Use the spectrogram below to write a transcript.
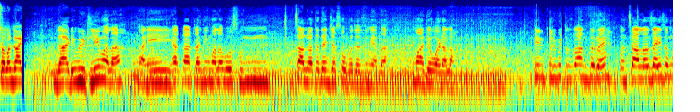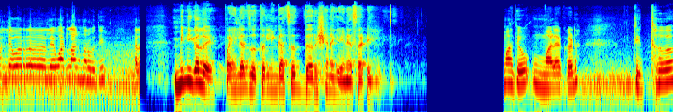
चला गाडी गाडी भेटली मला आणि ह्या काकांनी मला बसून चालू आता त्यांच्यासोबतच मी आता महादेववाडाला. तीन किलोमीटरचं अंतर आहे पण चालत जायचं म्हणल्यावर लय वाट लागणार होती. मी निघालोय पहिल्या ज्योतिर्लिंगाचं दर्शन घेण्यासाठी. महादेव माळ्याकड तिथं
